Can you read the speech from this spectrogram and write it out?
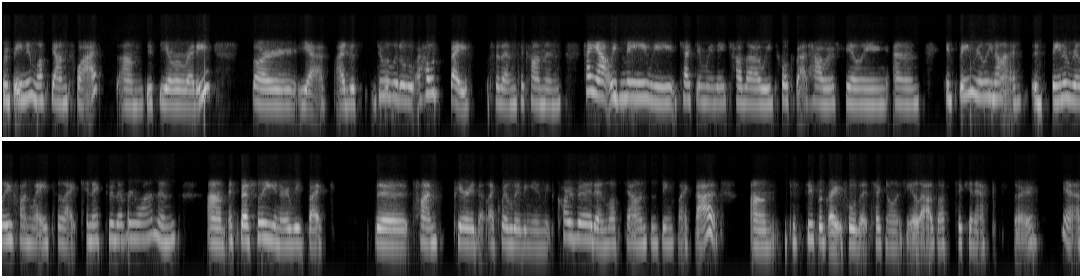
we've been in lockdown twice um, this year already. So yeah, I just do a little hold space for them to come and hang out with me. We check in with each other. We talk about how we're feeling, and it's been really nice. It's been a really fun way to like connect with everyone, and um, especially you know with like the time period that like we're living in with COVID and lockdowns and things like that. Um, just super grateful that technology allows us to connect. So yeah.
